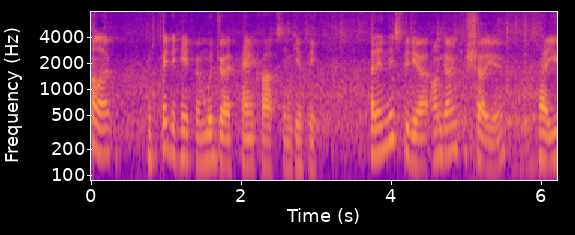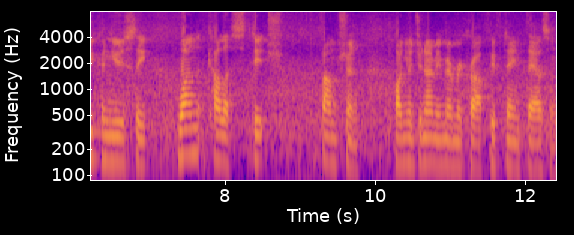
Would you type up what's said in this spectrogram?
Hello, it's Peter here from Woodrow Handcrafts in Gympie and in this video I'm going to show you how you can use the one colour stitch function on your Janome Memory Craft 15000.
